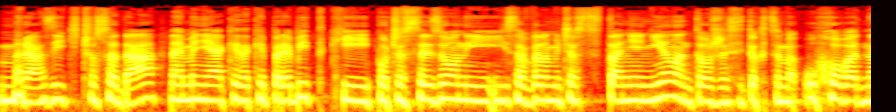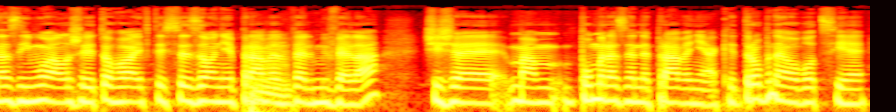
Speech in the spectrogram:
mraziť, čo sa dá. Najmä nejaké také prebytky počas sezóny sa veľmi často stane nielen to, že si to chceme uchovať na zimu, ale že je toho aj v tej sezóne práve mm. veľmi veľa. Čiže mám pomrazené práve nejaké drobné ovocie,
